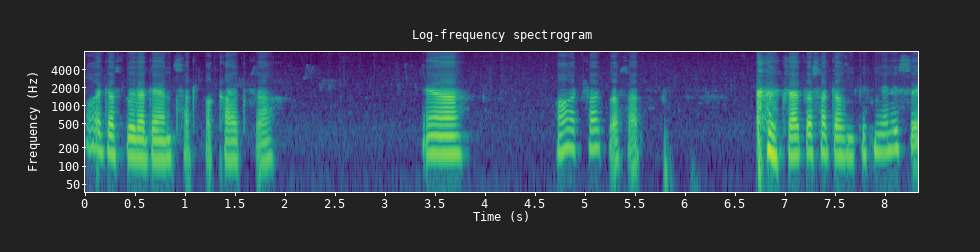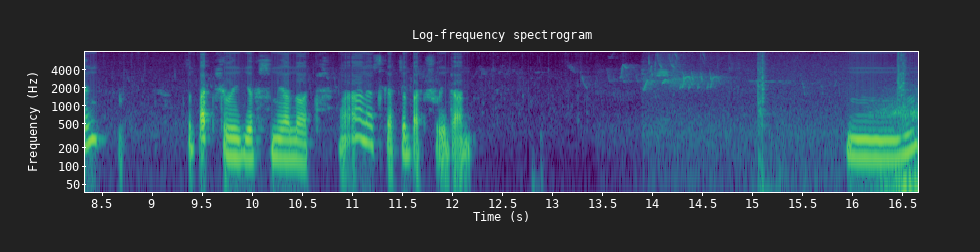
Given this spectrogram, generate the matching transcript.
Or I just build a dance for culture. Yeah. Oh, a child hut. child hut doesn't give me anything. The battery gives me a lot. Ah, let's get the battery done. Hmm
